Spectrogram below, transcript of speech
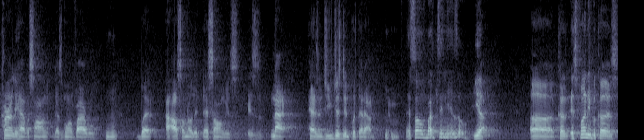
currently have a song that's going viral, but I also know that that song is is not hasn't you just didn't put that out. That song's about 10 years old. Yeah, because it's funny because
